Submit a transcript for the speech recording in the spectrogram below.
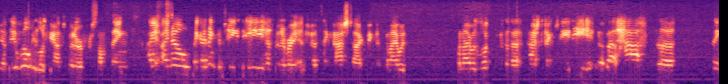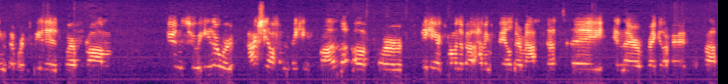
know, they will be looking on Twitter for something. I, I know, like, I think the GED has been a very interesting hashtag because when I was when I was looking for the hashtag GED, about half the things that were tweeted were from students who either were actually often making fun of or making a comment about having failed their math test today in their regular high school class,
